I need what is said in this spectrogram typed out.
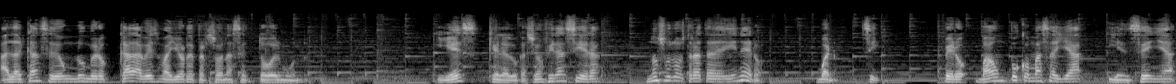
al alcance de un número cada vez mayor de personas en todo el mundo. Y es que la educación financiera no solo trata de dinero, bueno, sí, pero va un poco más allá y enseña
